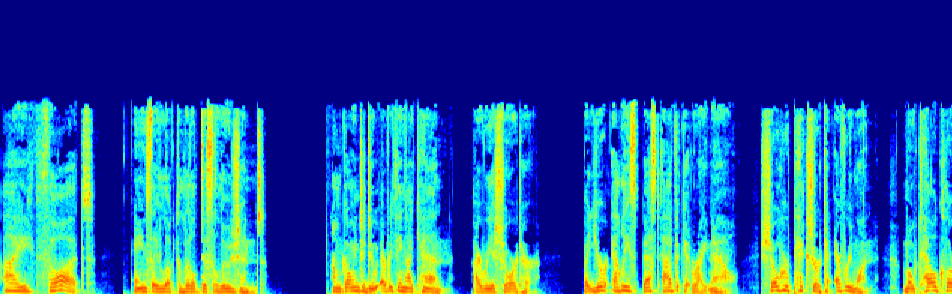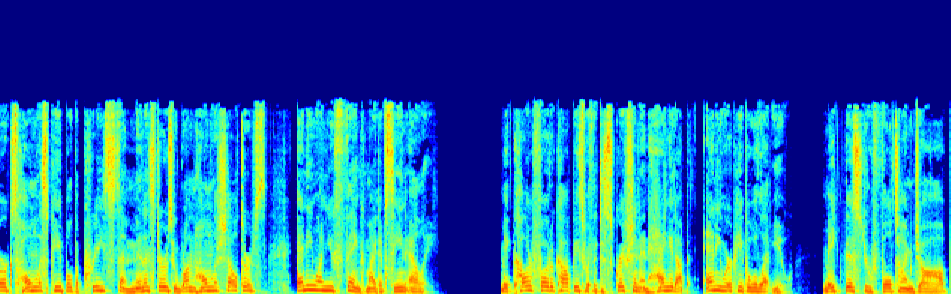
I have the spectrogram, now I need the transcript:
I thought. Ainsley looked a little disillusioned. I'm going to do everything I can, I reassured her. But you're Ellie's best advocate right now. Show her picture to everyone motel clerks, homeless people, the priests and ministers who run homeless shelters, anyone you think might have seen Ellie. Make color photocopies with a description and hang it up anywhere people will let you. Make this your full time job.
